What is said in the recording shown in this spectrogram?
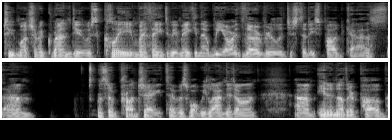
too much of a grandiose claim, I think, to be making that we are the religious studies podcast. Um, so project was what we landed on um, in another pub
